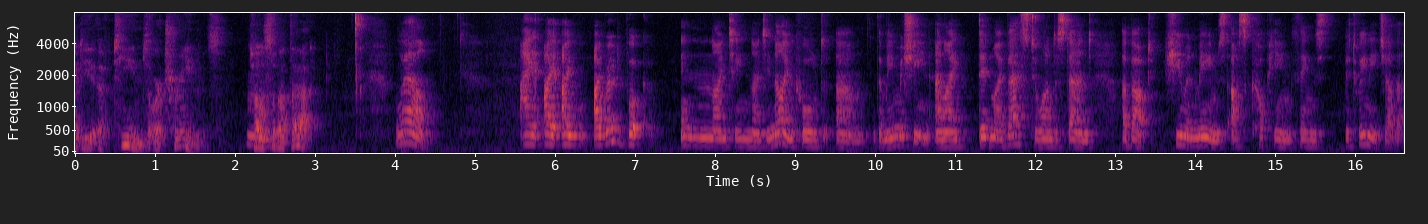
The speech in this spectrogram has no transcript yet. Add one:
idea of temes or tremes. Tell mm. us hmm. about that. Well, I, I, I, I wrote a book in 1999 called um, The Meme Machine, and I did my best to understand about human memes, us copying things between each other.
